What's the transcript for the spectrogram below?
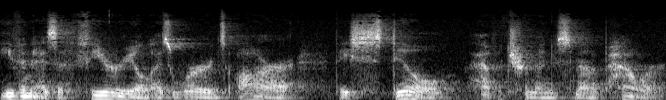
even as ethereal as words are, they still have a tremendous amount of power.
